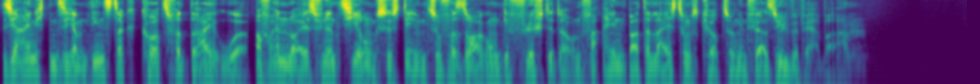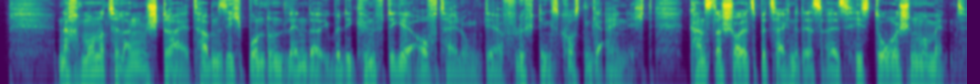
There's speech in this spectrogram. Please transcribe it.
Sie einigten sich am Dienstag kurz vor drei Uhr auf ein neues Finanzierungssystem zur Versorgung Geflüchteter und vereinbarter Leistungskürzungen für Asylbewerber. Nach monatelangem Streit haben sich Bund und Länder über die künftige Aufteilung der Flüchtlingskosten geeinigt. Kanzler Scholz bezeichnet es als historischen Moment.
